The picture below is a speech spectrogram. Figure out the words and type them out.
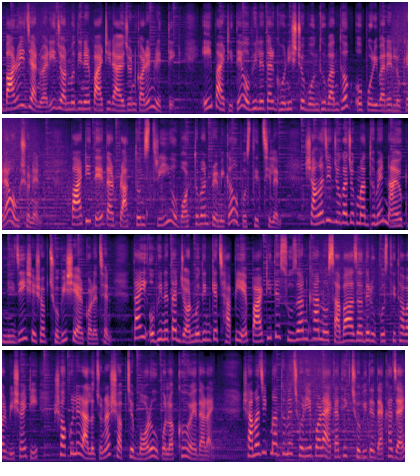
বারোই জানুয়ারি জন্মদিনের পার্টির আয়োজন করেন ঋত্বিক এই পার্টিতে অভিনেতার ঘনিষ্ঠ বন্ধুবান্ধব ও পরিবারের লোকেরা অংশ নেন। পার্টিতে তার প্রাক্তন স্ত্রী ও বর্তমান প্রেমিকা উপস্থিত ছিলেন। সামাজিক যোগাযোগ মাধ্যমে নায়ক নিজেই সেসব ছবি শেয়ার করেছেন। তাই অভিনেতার জন্মদিনকে ছাপিয়ে পার্টিতে সুজান খান ও সাবা আজাদের উপস্থিত হওয়ার বিষয়টি সকলের আলোচনার সবচেয়ে বড় উপলক্ষ হয়ে দাঁড়ায়। সামাজিক মাধ্যমে ছড়িয়ে পড়া একাধিক ছবিতে দেখা যায়,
